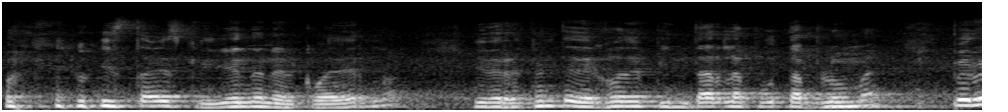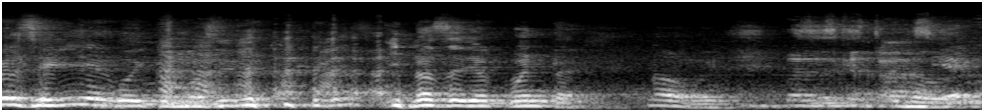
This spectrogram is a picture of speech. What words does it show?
Porque el güey estaba escribiendo en el cuaderno y de repente dejó de pintar la puta pluma. Pero él seguía, güey, como si y no se dio cuenta. No, güey. pues es que estaba No, ciego,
